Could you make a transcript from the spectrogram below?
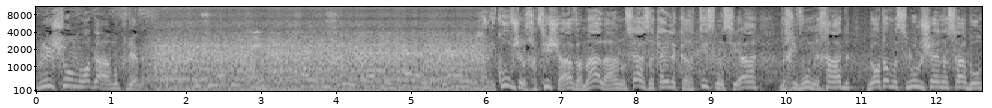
בלי שום הודעה מוקדמת. על עיכוב של חצי שעה ומעלה, נוסע זכאי לכרטיס נסיעה בכיוון אחד באותו מסלול שנסע בו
